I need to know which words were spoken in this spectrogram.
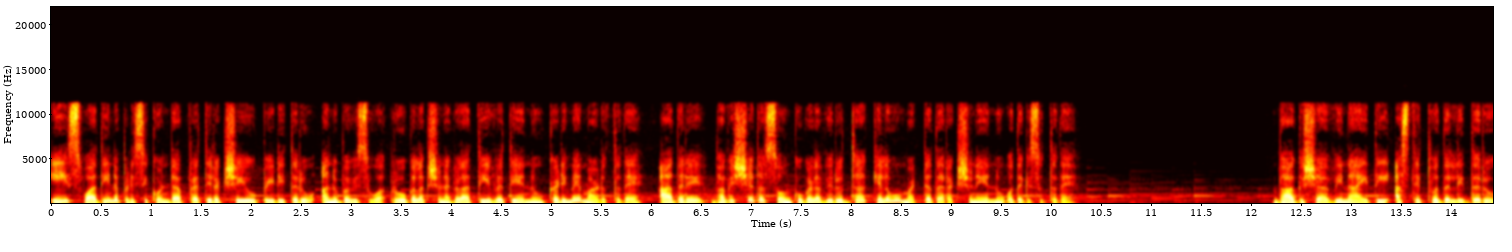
ಈ ಸ್ವಾಧೀನಪಡಿಸಿಕೊಂಡ ಪ್ರತಿರಕ್ಷೆಯು ಪೀಡಿತರು ಅನುಭವಿಸುವ ರೋಗಲಕ್ಷಣಗಳ ತೀವ್ರತೆಯನ್ನು ಕಡಿಮೆ ಮಾಡುತ್ತದೆ, ಆದರೆ ಭವಿಷ್ಯದ ಸೋಂಕುಗಳ ವಿರುದ್ಧ ಕೆಲವು ಮಟ್ಟದ ರಕ್ಷಣೆಯನ್ನು ಒದಗಿಸುತ್ತದೆ. ಭಾಗಶಃ ವಿನಾಯಿತಿ ಅಸ್ತಿತ್ವದಲ್ಲಿದ್ದರು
